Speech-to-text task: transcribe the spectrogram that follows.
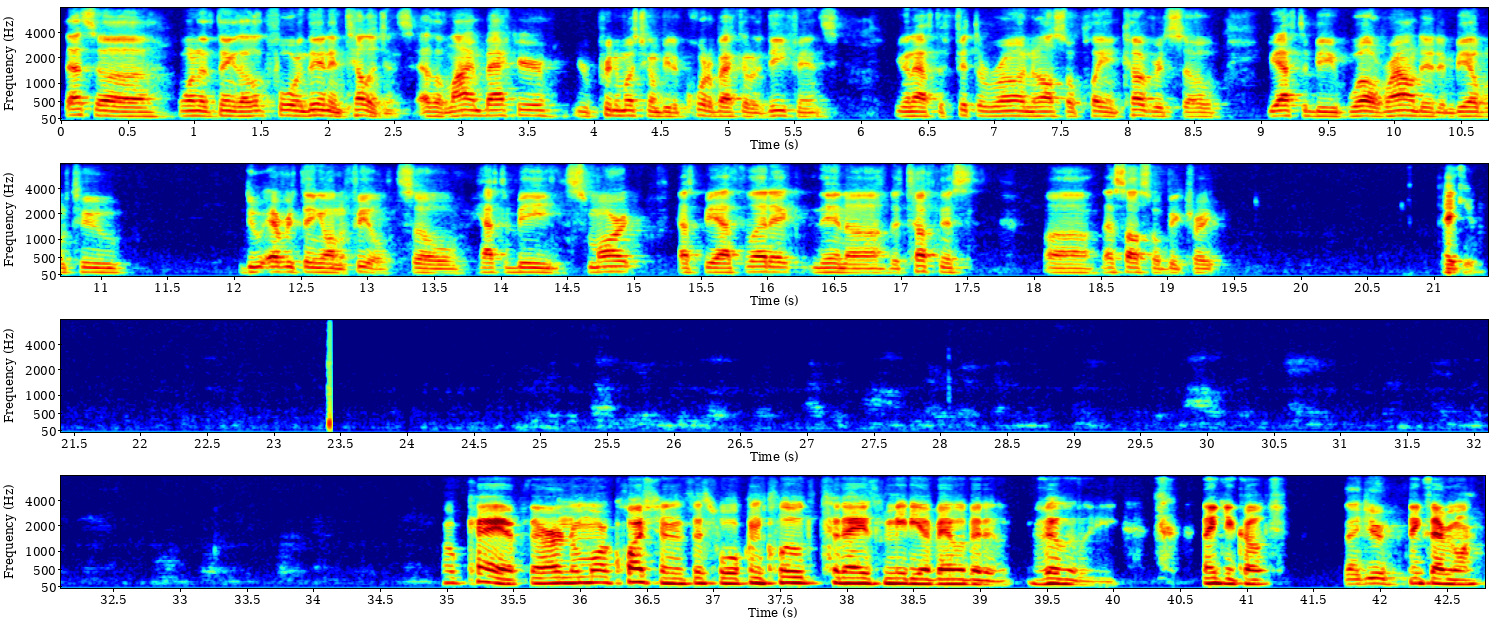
that's uh, one of the things I look for. And then intelligence. As a linebacker, you're pretty much going to be the quarterback of the defense. You're going to have to fit the run and also play in coverage. So you have to be well rounded and be able to do everything on the field. So you have to be smart, have to be athletic. Then uh, the toughness, uh, that's also a big trait. Thank you. Okay, if there are no more questions, this will conclude today's media availability. Thank you, Coach. Thank you. Thanks, everyone.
